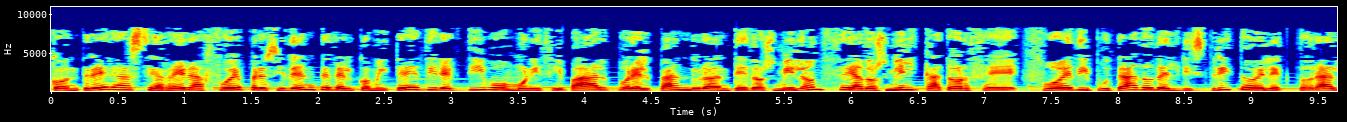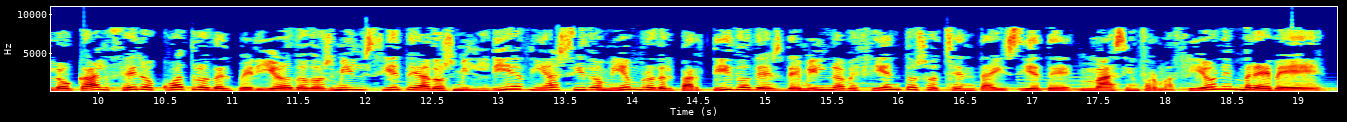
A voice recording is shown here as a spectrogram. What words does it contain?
Contreras Herrera fue presidente del Comité Directivo Municipal por el PAN durante 2011 a 2014, fue diputado del Distrito Electoral Local 04 del periodo 2007 a 2010 y ha sido miembro del partido desde 1987, más información en breve.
